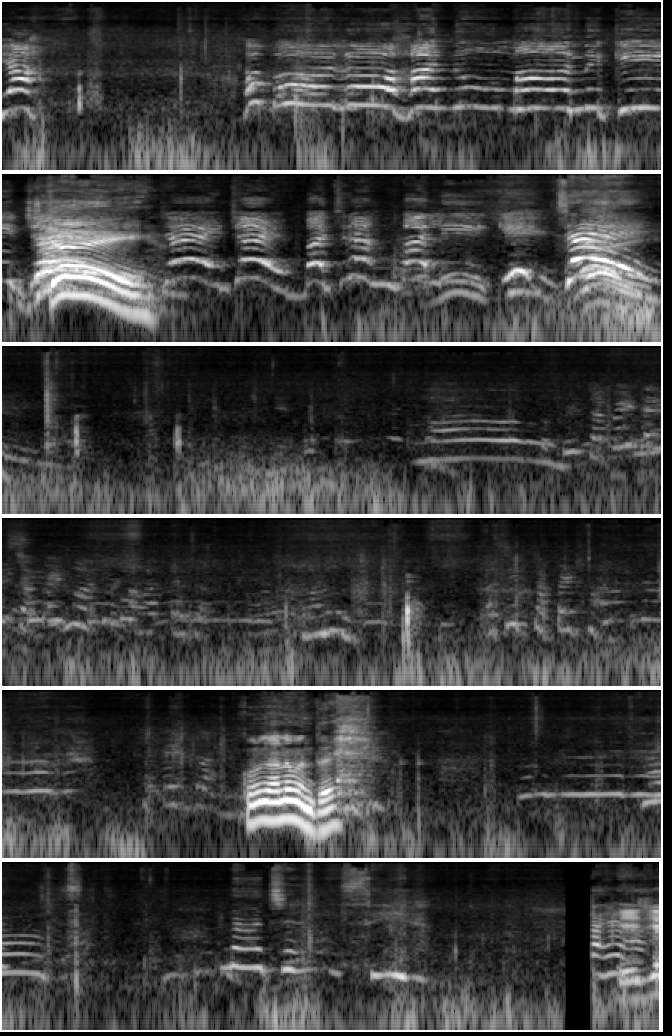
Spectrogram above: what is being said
या. हो बोलो हनुमान की जय. जय. जय बजरंग बली की जय. कोण गाणं म्हणतोय ही जी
